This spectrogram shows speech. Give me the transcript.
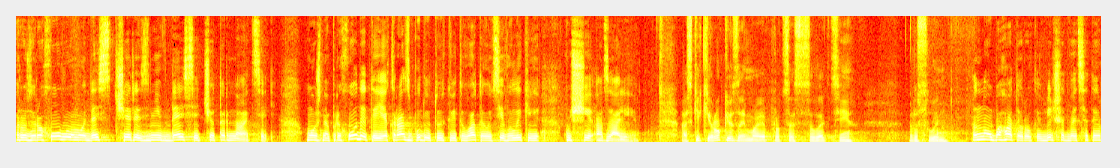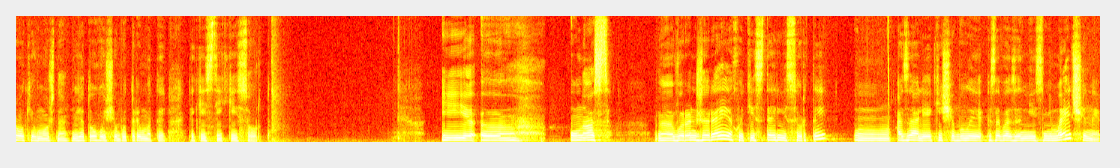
розраховуємо десь через днів 10-14. Можна приходити і якраз будуть тут квітувати оці великі кущі азалії. А скільки років займає процес селекції рослин? Ну, багато років, більше 20 років можна для того, щоб отримати такий стійкий сорт. І е, у нас е, в оранжереях оті старі сорти, м, азалії, які ще були завезені з Німеччини,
